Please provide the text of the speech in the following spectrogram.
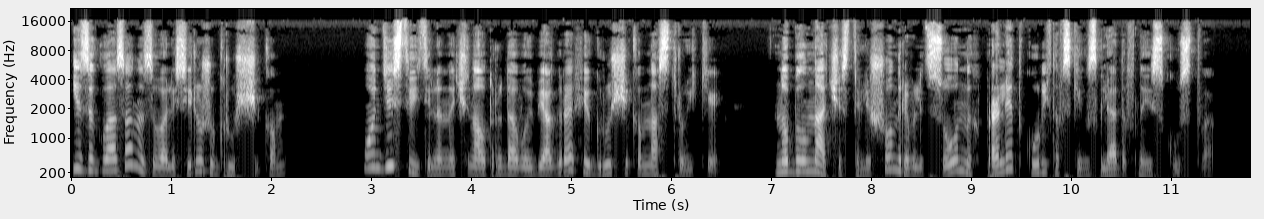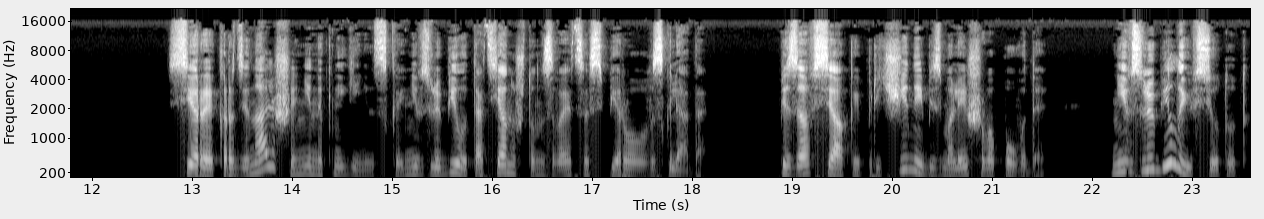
И за глаза называли Сережу грузчиком. Он действительно начинал трудовую биографию грузчиком на стройке, но был начисто лишен революционных пролет культовских взглядов на искусство. Серая кардинальша Нина Княгининская не взлюбила Татьяну, что называется, с первого взгляда. Безо всякой причины и без малейшего повода. Не взлюбила и все тут.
